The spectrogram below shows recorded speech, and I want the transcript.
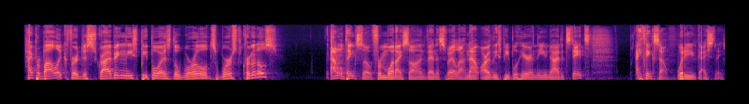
hyperbolic for describing these people as the world's worst criminals? I don't think so, from what I saw in Venezuela. Now, are these people here in the United States? I think so. What do you guys think?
